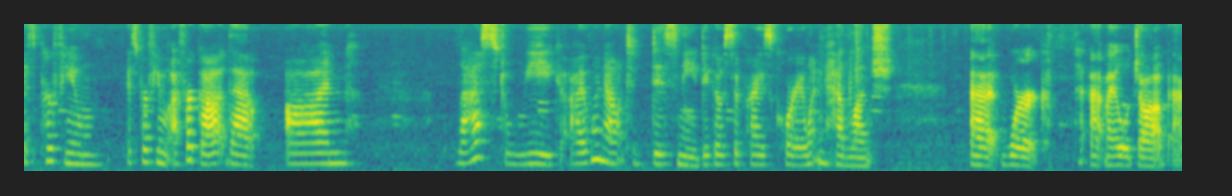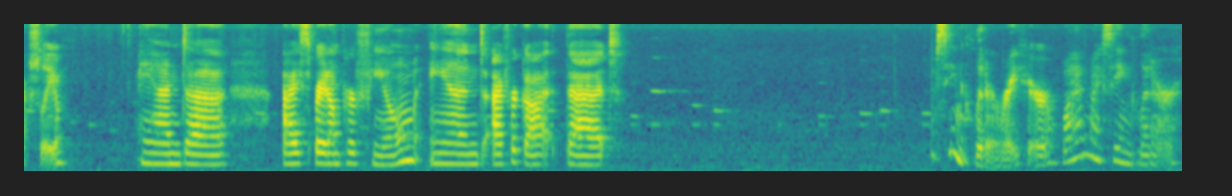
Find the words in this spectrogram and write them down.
It's perfume. It's perfume. I forgot that on last week I went out to Disney to go surprise Corey. I went and had lunch at work at my old job actually. And uh, I sprayed on perfume and I forgot that I'm seeing glitter right here. Why am I seeing glitter?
